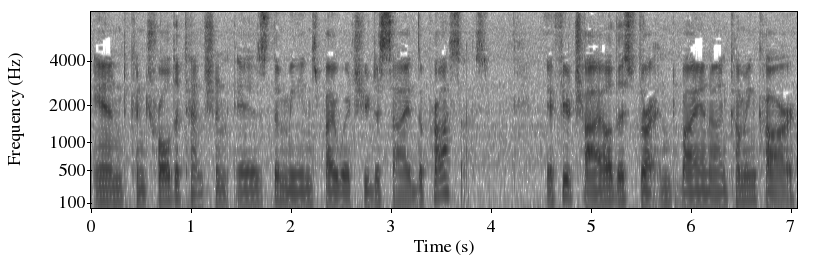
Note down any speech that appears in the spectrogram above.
and controlled attention is the means by which you decide the process. If your child is threatened by an oncoming car,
